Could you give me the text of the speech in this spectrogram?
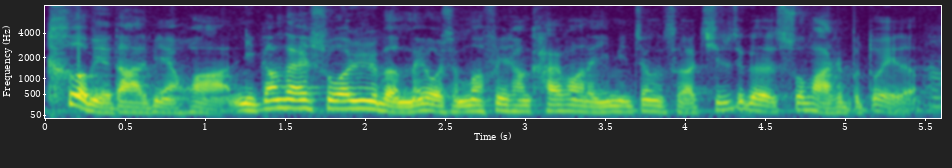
特别大的变化。你刚才说日本没有什么非常开放的移民政策，其实这个说法是不对的。嗯，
